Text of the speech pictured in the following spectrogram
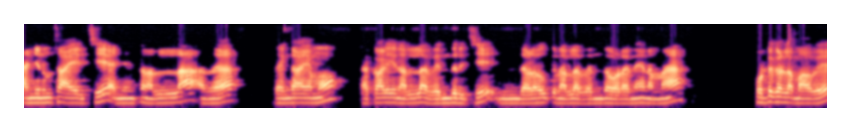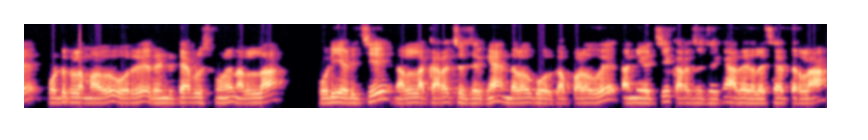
அஞ்சு நிமிஷம் ஆயிடுச்சு. அஞ்சு நிமிஷம் நல்லா அந்த வெங்காயமும் தக்காளியும் நல்லா வெந்துருச்சு. இந்த அளவுக்கு நல்லா வெந்த உடனே நம்ம பொட்டுக்கடலை மாவு பொட்டுக்கடலை மாவு ஒரு ரெண்டு டேபிள் ஸ்பூனு நல்லா பொடி அடித்து நல்லா கரைச்சி வச்சுருக்கேன். இந்த அளவுக்கு ஒரு கப் அளவு தண்ணி வச்சு கரைச்சி வச்சுருக்கேன். அதை இதில் சேர்த்துடலாம்.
